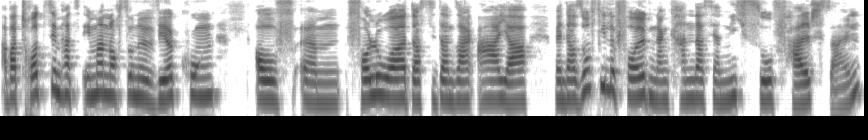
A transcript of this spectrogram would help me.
aber trotzdem hat es immer noch so eine Wirkung auf ähm, Follower, dass sie dann sagen, ah ja, wenn da so viele folgen, dann kann das ja nicht so falsch sein.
